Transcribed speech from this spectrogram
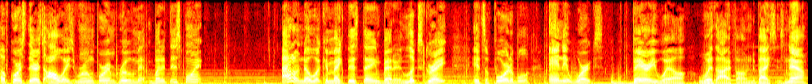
of course, there's always room for improvement, but at this point, I don't know what can make this thing better. It looks great, it's affordable, and it works very well with iPhone devices. Now,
